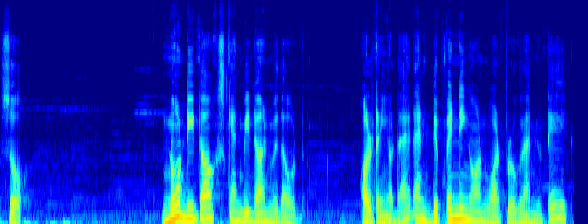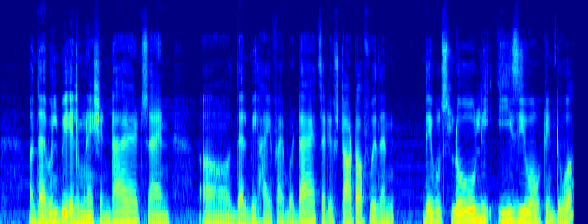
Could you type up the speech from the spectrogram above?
So no detox can be done without altering your diet and depending on what program you take uh, there will be elimination diets and uh, there'll be high fiber diets that you start off with and they will slowly ease you out into a,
